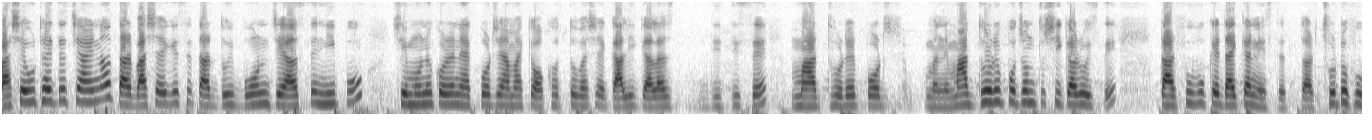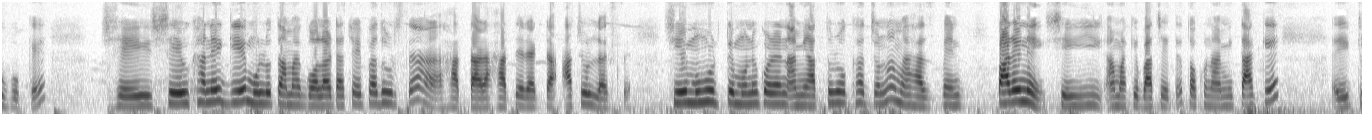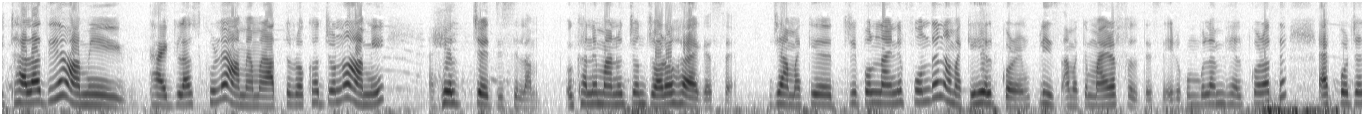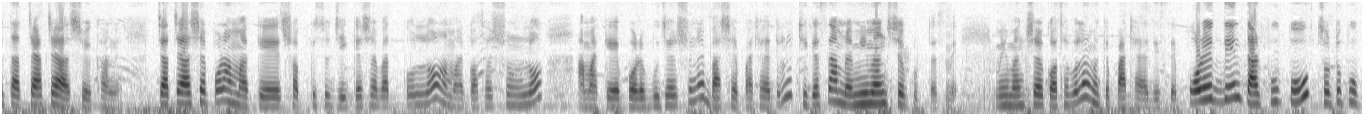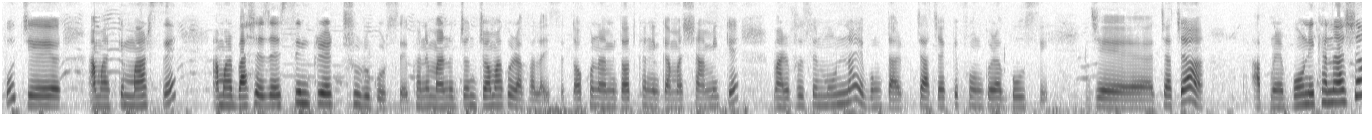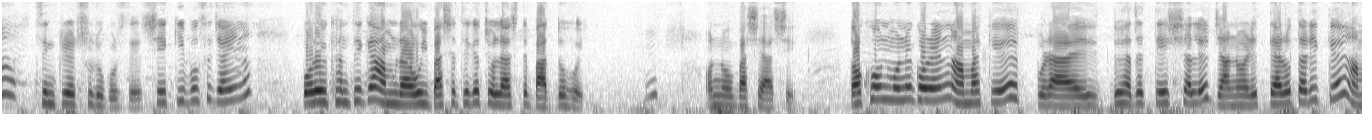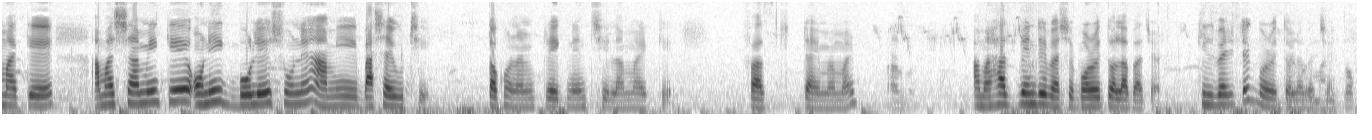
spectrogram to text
বাসায় উঠাইতে চায় না, তার বাসায় গেছে, তার দুই বোন যে আছে, নিপু, সে মনে করেন এক পর্যায়ে আমাকে অকথ্য ভাষায় গালি গালাজ দিতেছে, মারধরের পর মানে মারধরের পর্যন্ত শিকার হয়েছে তার ফুবুকে ডাইকা নিচ্ছে তার ছোট ফুবুকে। সেই সে ওখানে গিয়ে মূলত আমার গলাটা চাইপা ধরছে আর হাত, তার হাতের একটা আঁচল লাগছে। সেই মুহূর্তে মনে করেন আমি আত্মরক্ষার জন্য আমার হাজব্যান্ড পারে নাই, সেই আমাকে বাঁচাইতে, তখন আমি তাকে একটু ঠেলা দিয়ে আমি থাই গ্লাস খুলে আমি আমার আত্মরক্ষার জন্য আমি হেল্প চাইতেছিলাম। ওখানে মানুষজন জড়ো হয়ে গেছে যে আমাকে ট্রিপল নাইনে ফোন দেন, আমাকে হেল্প করেন। প্লিজ আমাকে মায়েরা ফেলতেছে। এরকম বলে আমি হেল্প করাতে এক পর্যায়ে তার চাচা আসে ওখানে। চাচা আসার পর আমাকে সব কিছু জিজ্ঞাসাবাদ করল, আমার কথা শুনলো, আমাকে পরে বুঝায় শুনে বাসায় পাঠিয়ে দিল। ঠিক আছে, আমরা মীমাংসা করতেছি। মীমাংসার কথা বলে আমাকে পাঠিয়ে দিছে। পরের দিন তার ফুপু, ছোট ফুপু, যে আমাকে মারছে, আমার বাসায় যায় সিনক্রেট শুরু করছে। ওখানে মানুষজন জমা করে ফেলাইছে। তখন আমি তৎক্ষণিক আমার স্বামীকে, মারুফ হোসেন মুন্না এবং তার চাচাকে ফোন করে বলছি যে, চাচা, আপনার বোন এখানে আসা, সিনক্রেট শুরু করছে। সে কি বলছে জানি না পরে ওইখান থেকে আমরা ওই বাসা থেকে চলে আসতে বাধ্য হই অন্য বাসে আসি। তখন মনে করেন আমাকে প্রায় দু হাজার তেইশ সালের জানুয়ারির তেরো তারিখে আমাকে আমার স্বামীকে অনেক বলে শুনে আমি বাসায় উঠি। তখন আমি প্রেগনেন্ট ছিলাম আর কি ফার্স্ট টাইম আমার। আমার হাজবেন্ডের বাসে বড়ইতলা বাজার খিলবাড়িটেক বড়ইতলা বাজার। মানে তখন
